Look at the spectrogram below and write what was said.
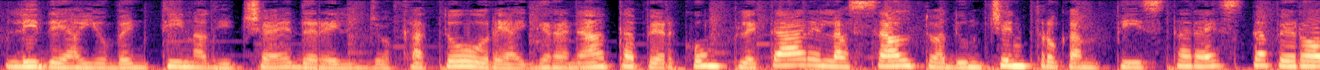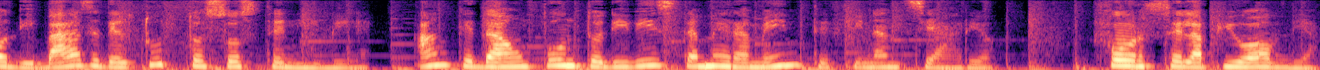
L'idea juventina di cedere il giocatore ai Granata per completare l'assalto ad un centrocampista resta però di base del tutto sostenibile, anche da un punto di vista meramente finanziario. Forse la più ovvia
